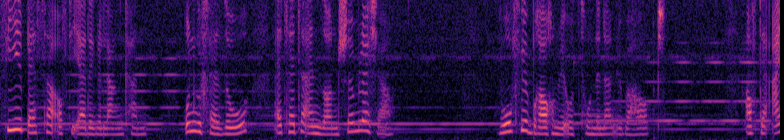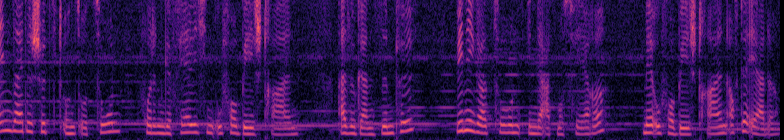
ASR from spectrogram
viel besser auf die Erde gelangen kann, ungefähr so, als hätte ein Sonnenschirm Löcher. Wofür brauchen wir Ozon denn dann überhaupt? Auf der einen Seite schützt uns Ozon vor den gefährlichen UVB-Strahlen, also ganz simpel, weniger Ozon in der Atmosphäre, mehr UVB-Strahlen auf der Erde.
